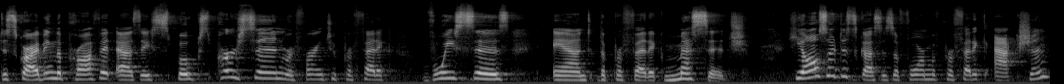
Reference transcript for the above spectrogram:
describing the prophet as a spokesperson, referring to prophetic voices and the prophetic message. He also discusses a form of prophetic action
